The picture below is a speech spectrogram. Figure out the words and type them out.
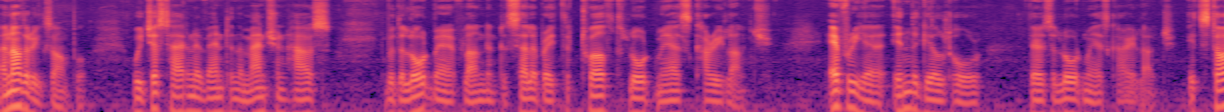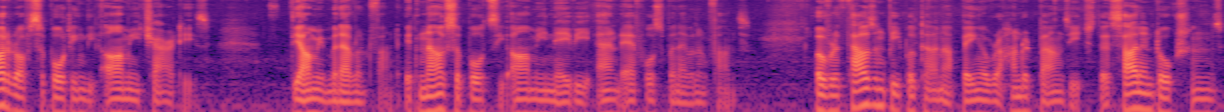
Another example, we just had an event in the Mansion House with the Lord Mayor of London to celebrate the 12th Lord Mayor's Curry Lunch. Every year in the Guildhall, there's a Lord Mayor's Curry Lunch. It started off supporting the Army charities, the Army Benevolent Fund. It now supports the Army, Navy, and Air Force Benevolent Funds. Over a thousand people turn up, paying over a hundred pounds each. There's silent auctions,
